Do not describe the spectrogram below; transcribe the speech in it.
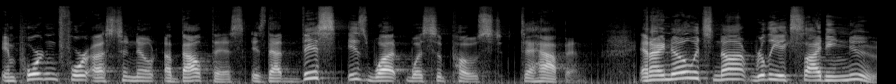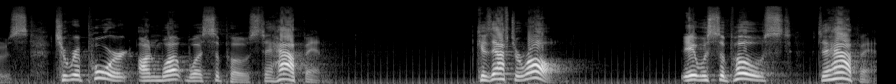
important for us to note about this is that this is what was supposed to happen. And I know it's not really exciting news to report on what was supposed to happen. Because after all, it was supposed to happen.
